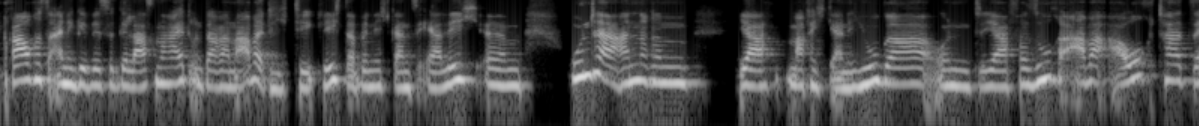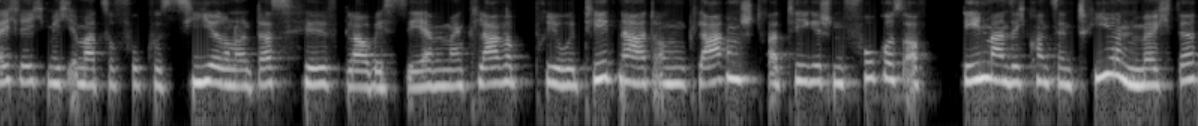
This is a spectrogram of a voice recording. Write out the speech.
braucht es eine gewisse Gelassenheit und daran arbeite ich täglich, da bin ich ganz ehrlich. Ähm, unter anderem ja, mache ich gerne Yoga und ja, versuche aber auch tatsächlich mich immer zu fokussieren. Und das hilft, glaube ich, sehr, wenn man klare Prioritäten hat und einen klaren strategischen Fokus, auf den man sich konzentrieren möchte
